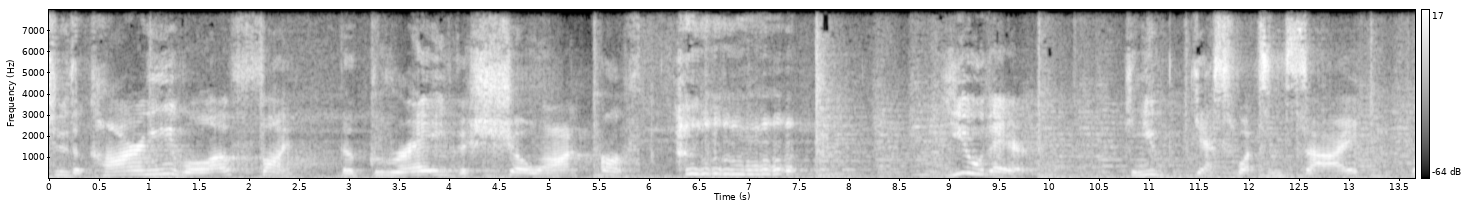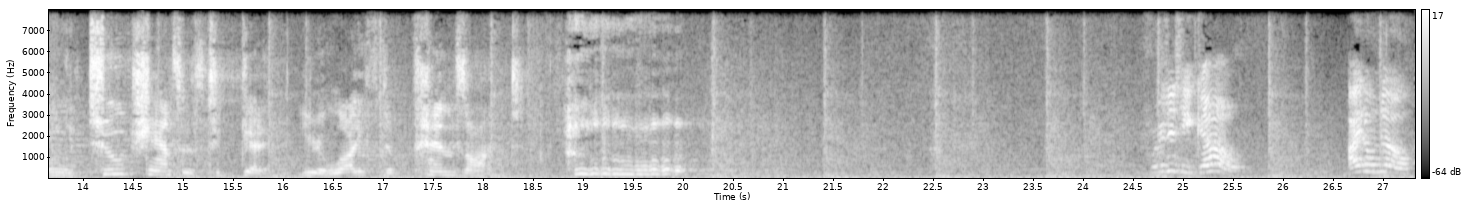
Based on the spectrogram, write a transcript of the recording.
to the carnival of fun, the gravest show on earth. you there! Can you guess what's inside? Only two chances to get it. Your life depends on it. Where did he go? I don't know,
